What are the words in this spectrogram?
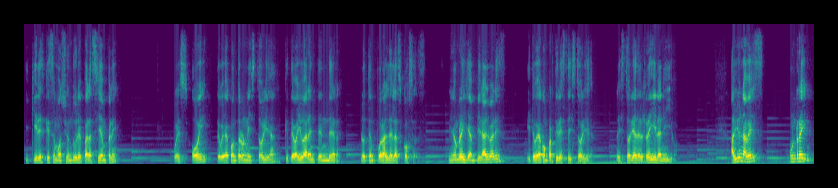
y quieres que esa emoción dure para siempre? Pues hoy te voy a contar una historia que te va a ayudar a entender lo temporal de las cosas. Mi nombre es Jean-Pierre Álvarez y te voy a compartir esta historia, la historia del rey y el anillo. Había una vez un rey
